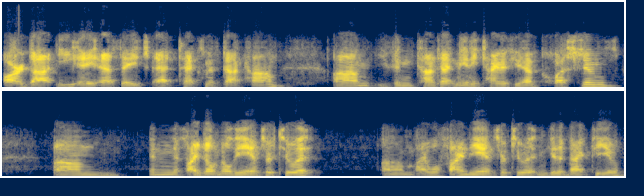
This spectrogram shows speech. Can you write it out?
r.eash at techsmith.com. Um, you can contact me anytime if you have questions, um, and if I don't know the answer to it, um, I will find the answer to it and get it back to you.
